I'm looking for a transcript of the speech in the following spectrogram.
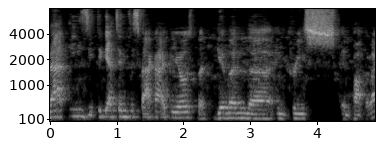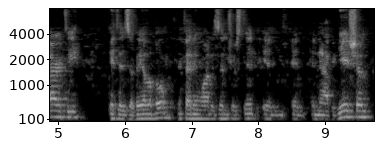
that easy to get into SPAC IPOs, but given the increase in popularity, it is available. If anyone is interested in, in, in navigation,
